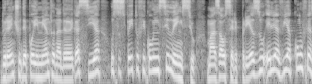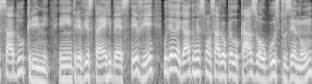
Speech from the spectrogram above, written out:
Durante o depoimento na delegacia, o suspeito ficou em silêncio, mas ao ser preso, ele havia confessado o crime. Em entrevista à RBS TV, o delegado responsável pelo caso, Augusto Zenon,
